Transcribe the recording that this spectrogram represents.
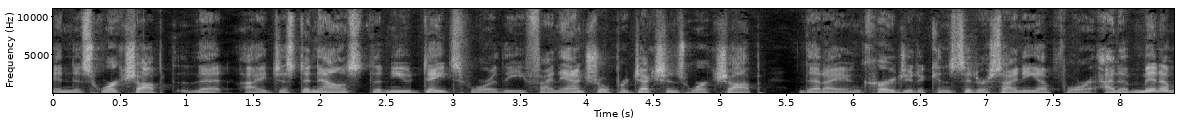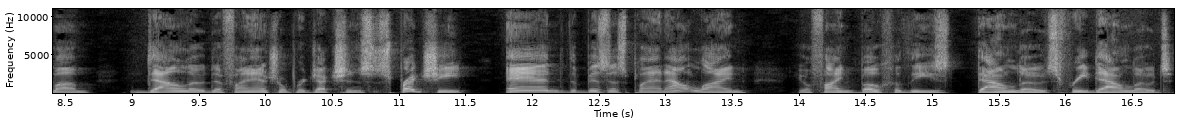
in this workshop that I just announced the new dates for the financial projections workshop that I encourage you to consider signing up for. At a minimum, download the financial projections spreadsheet and the business plan outline You'll find both of these downloads, free downloads,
